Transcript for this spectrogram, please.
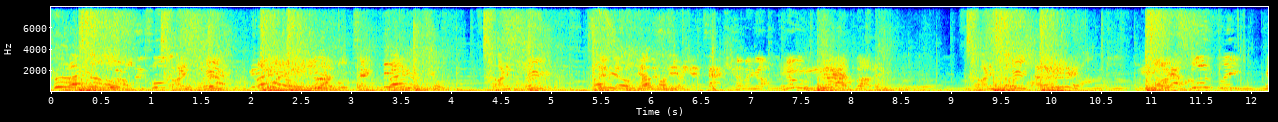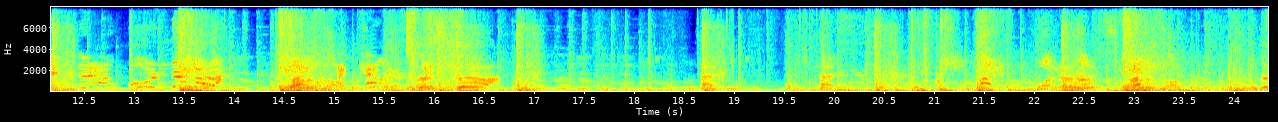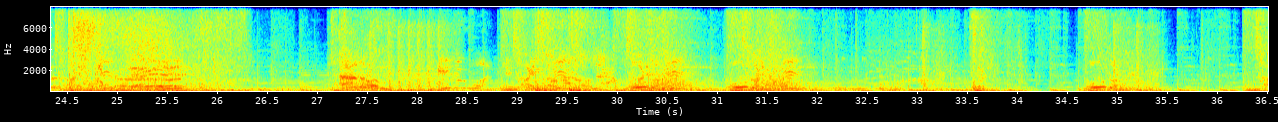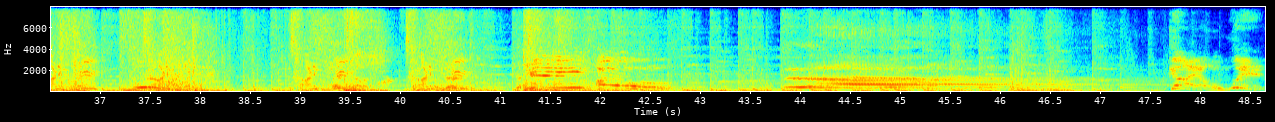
Sonic Boom is Sonic Boom! Level technique! Sonic Boom! This is a devastating attack coming up! No doubt about it! Sonic Boom! Absolutely! It's now or never! Level a counter! Sonic Boom! What a rush! Sonic Boom! win!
